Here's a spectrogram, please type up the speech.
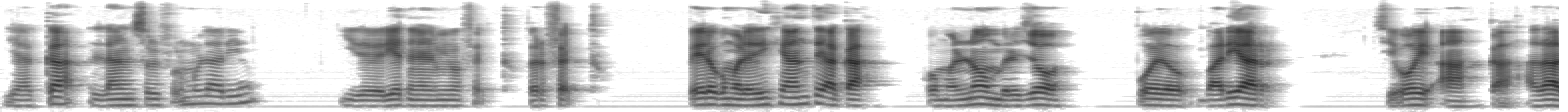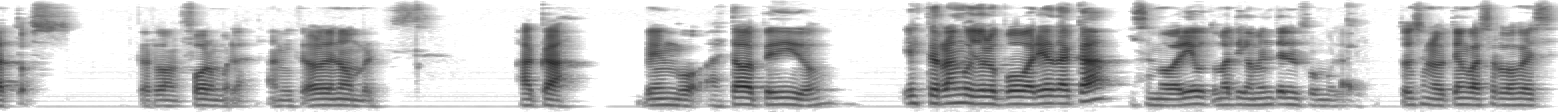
Y acá lanzo el formulario y debería tener el mismo efecto. Perfecto. Pero como le dije antes, acá, como el nombre yo puedo variar si voy a acá, a datos, perdón, fórmula, administrador de nombre, acá vengo a estado de pedido, este rango yo lo puedo variar de acá y se me varía automáticamente en el formulario. Entonces no lo tengo que hacer dos veces.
